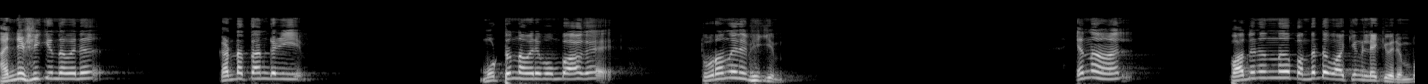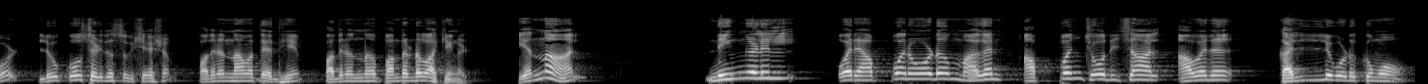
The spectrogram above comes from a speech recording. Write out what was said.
അന്വേഷിക്കുന്നവന് കണ്ടെത്താൻ കഴിയും. മുട്ടുന്നവന് മുമ്പാകെ തുറന്നു ലഭിക്കും. എന്നാൽ പതിനൊന്ന് പന്ത്രണ്ട് വാക്യങ്ങളിലേക്ക് വരുമ്പോൾ ലൂക്കോസ് എഴുത സുവിശേഷം പതിനൊന്നാമത്തെ അധ്യയം പതിനൊന്ന് പന്ത്രണ്ട് വാക്യങ്ങൾ. എന്നാൽ നിങ്ങളിൽ ഒരപ്പനോട് മകൻ അപ്പൻ ചോദിച്ചാൽ അവന് കല്ല് കൊടുക്കുമോ?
